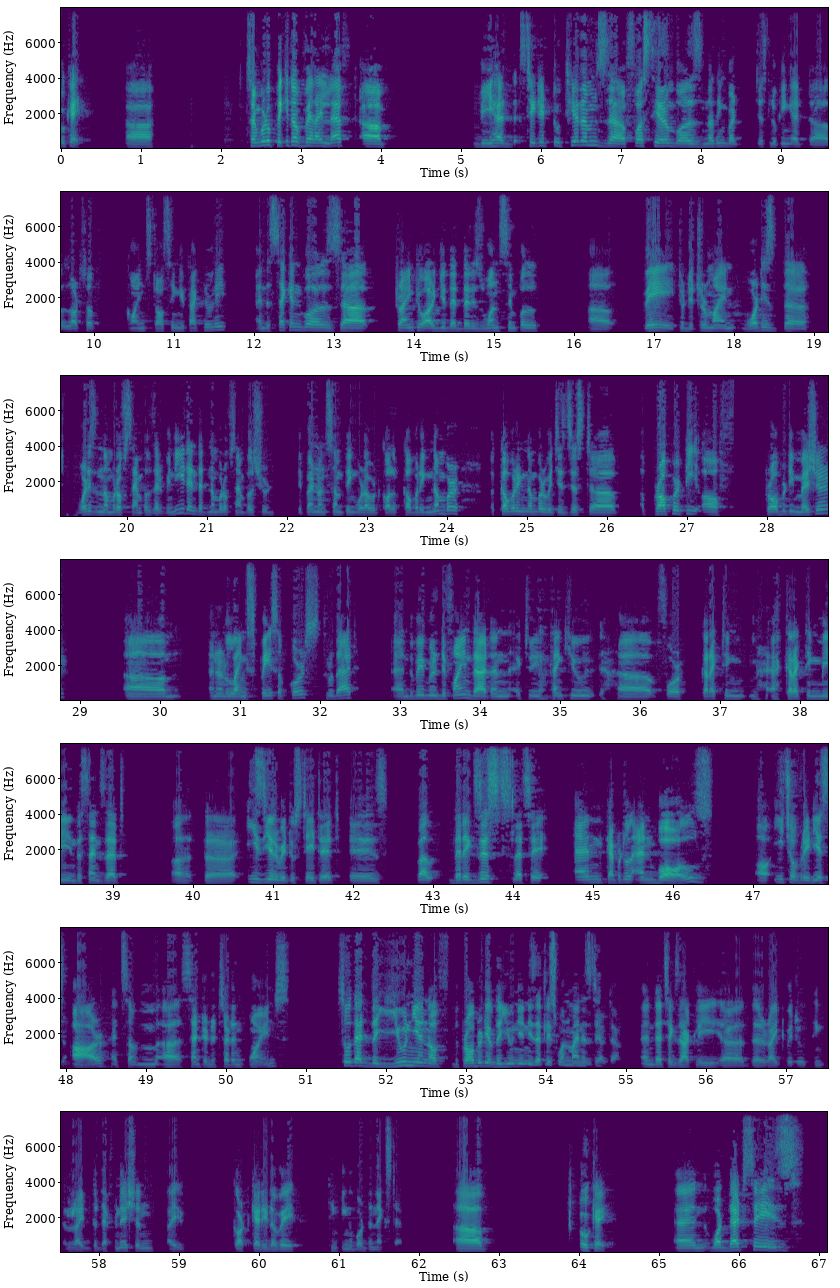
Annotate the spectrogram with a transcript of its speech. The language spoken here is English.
Okay. Uh, so I'm going to pick it up where I left. Uh, we had stated two theorems. Uh, first theorem was nothing but just looking at uh, lots of coins tossing effectively. And the second was uh, trying to argue that there is one simple uh, way to determine what is the what is the number of samples that we need, and that number of samples should depend on something what I would call a covering number, a covering number which is just a, a property of probability measure um, an underlying space, of course, through that. And the way we'll define that, and actually thank you uh, for correcting, correcting me in the sense that uh, the easier way to state it is, well, there exists, let's say, n capital N balls, uh, each of radius r at some uh, centered at certain points, so that the union of the probability of the union is at least one minus delta. And that's exactly uh, the right way to think, write the definition. I got carried away thinking about the next step. Uh, okay, and what that says,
